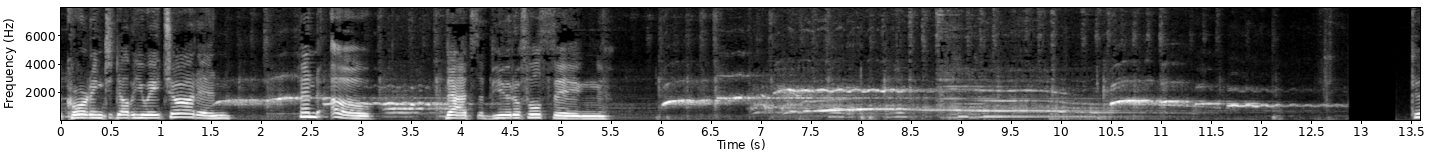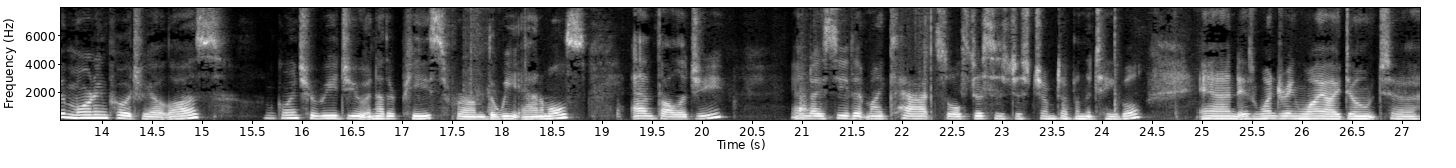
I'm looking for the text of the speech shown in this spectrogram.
according to W.H. Auden, and oh, that's a beautiful thing. Good morning, Poetry Outlaws. I'm going to read you another piece from the We Animals anthology. And I see that my cat, Solstice, has just jumped up on the table and is wondering why I don't uh,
